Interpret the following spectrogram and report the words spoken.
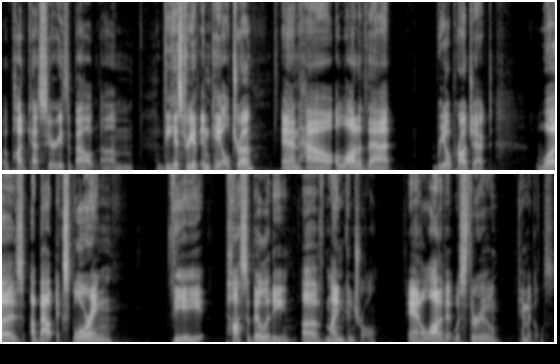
a podcast series about um, the history of MK Ultra and how a lot of that real project was about exploring the possibility of mind control, and a lot of it was through chemicals.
